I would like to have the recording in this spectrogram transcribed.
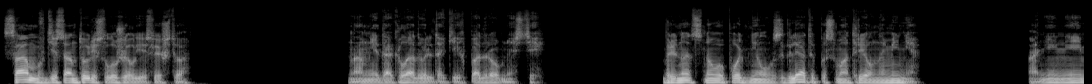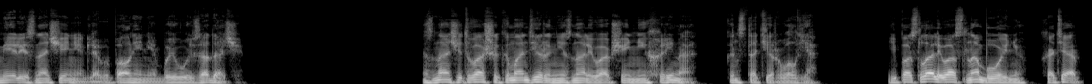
Сам в десантуре служил, если что». Нам не докладывали таких подробностей. Брюнет снова поднял взгляд и посмотрел на меня. Они не имели значения для выполнения боевой задачи. «Значит, ваши командиры не знали вообще ни хрена», — констатировал я. «И послали вас на бойню, хотя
